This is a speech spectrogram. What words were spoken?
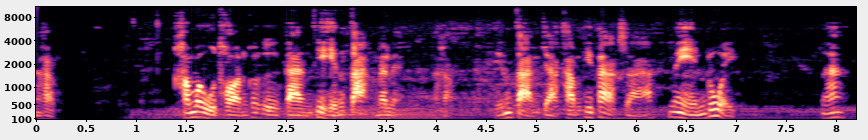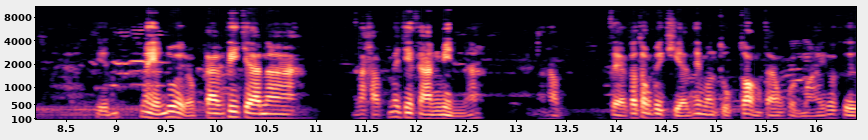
นะครับ คำว่าอุทธรณ์ก็คือการที่เห็นต่างนั่นแหละนะครับ เห็นต่างจากคำพิพากษาไม่เห็นด้วยนะเห็นไม่เห็นด้วยกับการพิจารณานะครับ ไม่ใช่การหมิ่นนะนะครับ แต่ก็ต้องไปเขียนให้มันถูกต้องตามกฎหมายก็คือ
